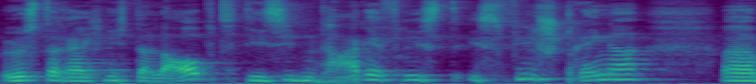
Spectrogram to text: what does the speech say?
Österreich nicht erlaubt. Die Sieben-Tage-Frist ist viel strenger. Äh,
